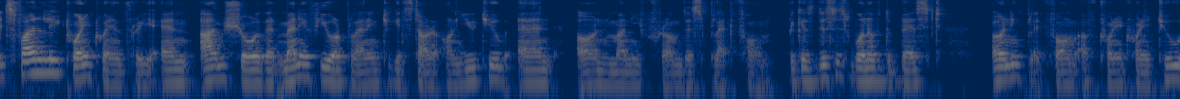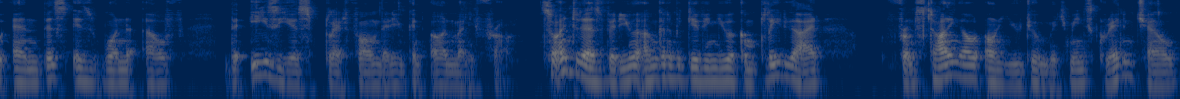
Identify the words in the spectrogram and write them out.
It's finally 2023 and I'm sure that many of you are planning to get started on YouTube and earn money from this platform because this is one of the best earning platform of 2022 and this is one of the easiest platform that you can earn money from. So in today's video, I'm going to be giving you a complete guide from starting out on YouTube, which means creating channel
